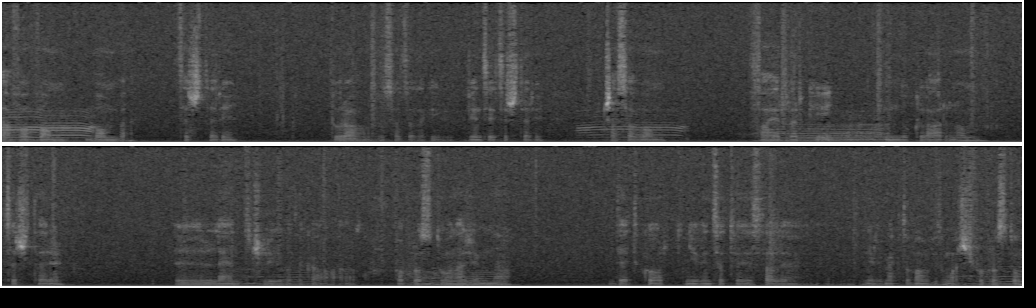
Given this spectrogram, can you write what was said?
lawową, bombę C4, która wysadza takie więcej C4, czasową, fajerwerki nuklearną C4, y, land, czyli chyba taka po prostu naziemna, deadcord, nie wiem co to jest, ale nie wiem jak to wam wytłumaczyć po prostu.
